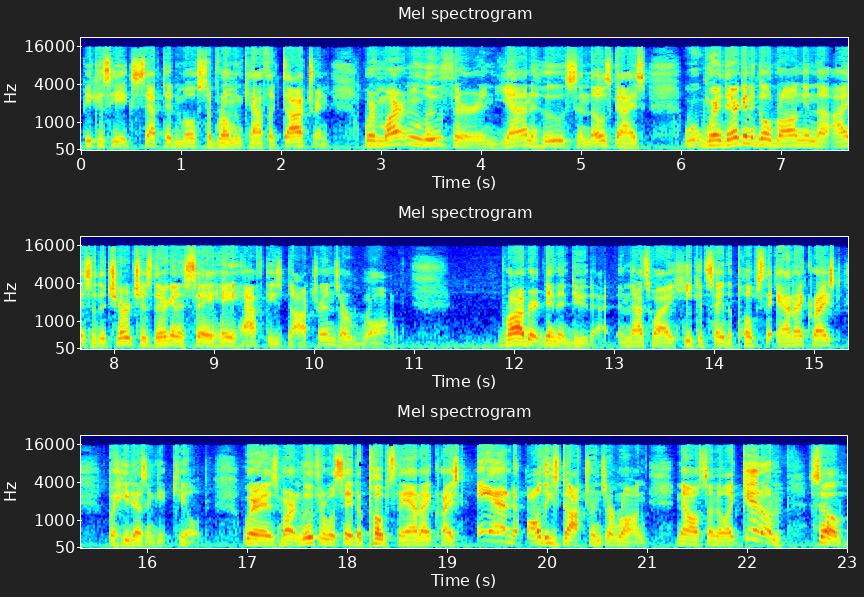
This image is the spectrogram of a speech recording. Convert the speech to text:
because he accepted most of Roman Catholic doctrine. Where Martin Luther and Jan Hus and those guys, where they're going to go wrong in the eyes of the churches, they're going to say, hey, half these doctrines are wrong. Robert didn't do that, and that's why he could say the Pope's the Antichrist, but he doesn't get killed. Whereas Martin Luther will say the Pope's the Antichrist and all these doctrines are wrong. Now all of a sudden they're like, get him! So,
